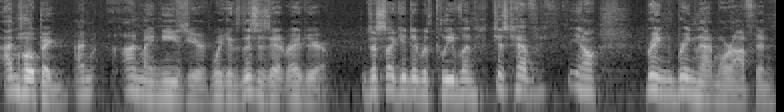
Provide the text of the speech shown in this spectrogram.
I'm hoping. I'm on my knees here, Wiggins. This is it right here. Just like you did with Cleveland. Just have you know, bring bring that more often.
